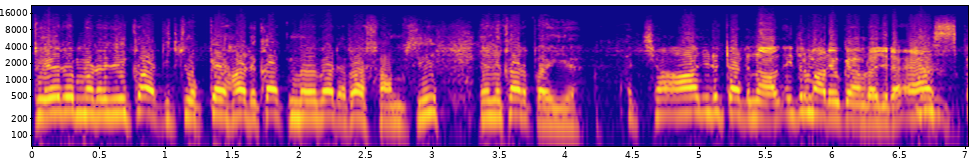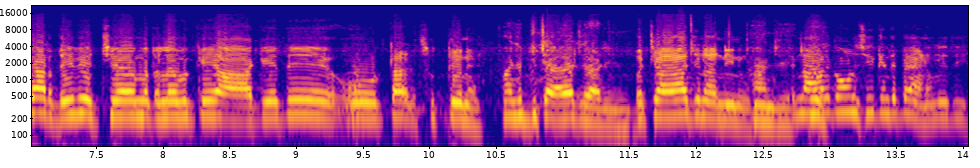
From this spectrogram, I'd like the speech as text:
ਫਿਰ ਮੁੰਡੇ ਦੀ ਘਰ ਦੀ ਚੁੱਕ ਕੇ ਸਾਡੇ ਘਰ ਮੇਰੇ ਬੜਾ ਰਸਮ ਸੀ ਇਹਨੇ ਘਰ ਪਾਈ ਹੈ ਅੱਛਾ ਆ ਜਿਹੜੇ ਤੁਹਾਡੇ ਨਾਲ ਇਧਰ ਮਾਰਿਓ ਕੈਮਰਾ ਜਿਹੜਾ ਇਸ ਘਰ ਦੇ ਵਿੱਚ ਮਤਲਬ ਕਿ ਆ ਕੇ ਤੇ ਉਹ ਤੁਹਾਡੇ ਸੁੱਤੇ ਨੇ। ਹਾਂਜੀ ਬਚਾਇਆ ਜਰਾੜੀ ਨੂੰ। ਬਚਾਇਆ ਜਨਾਨੀ ਨੂੰ? ਹਾਂਜੀ। ਤੇ ਨਾਲ ਕੌਣ ਸੀ? ਕਹਿੰਦੇ ਭੈਣ ਵੀ ਉਹਦੀ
